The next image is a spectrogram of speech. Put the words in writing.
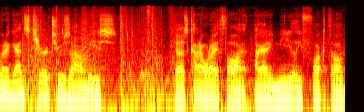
doing against tier 2 zombies? Yeah, that's kind of what I thought. I got immediately fucked up.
